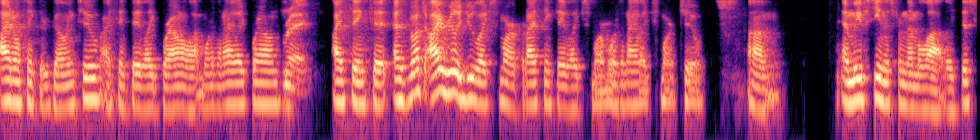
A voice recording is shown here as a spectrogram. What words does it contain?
I don't think they're going to. I think they like Brown a lot more than I like Brown. Right. I think that as much I really do like Smart, but I think they like Smart more than I like Smart too. Um, and we've seen this from them a lot. Like this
